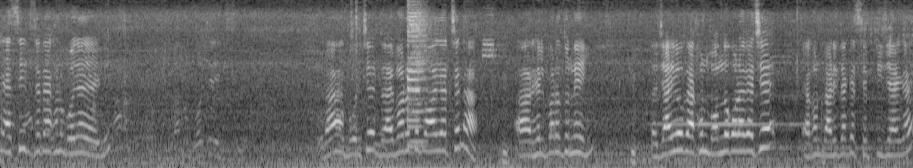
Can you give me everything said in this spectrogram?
অ্যাসিড সেটা এখনও বোঝা যায়নি। ওরা বলছে ড্রাইভারও তো পাওয়া যাচ্ছে না আর হেল্পারও তো নেই। তা যাই হোক এখন বন্ধ করা গেছে। এখন গাড়িটাকে সেফটি জায়গায়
